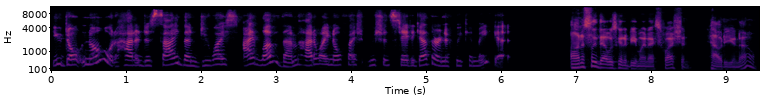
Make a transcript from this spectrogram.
you don't know how to decide then do i i love them. How do i know if i sh- we should stay together and if we can make it honestly, that was going to be my next question. How do you know?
